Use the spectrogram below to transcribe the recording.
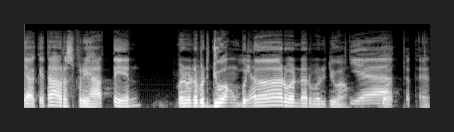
ya kita harus prihatin benar-benar berjuang Yap. benar benar berjuang ya buat PTN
